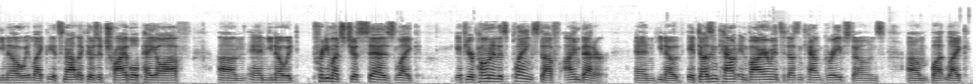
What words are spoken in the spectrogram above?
You know, it, like it's not like there's a tribal payoff, um, and you know, it pretty much just says like, if your opponent is playing stuff, I'm better. And you know, it doesn't count environments, it doesn't count gravestones, um, but like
